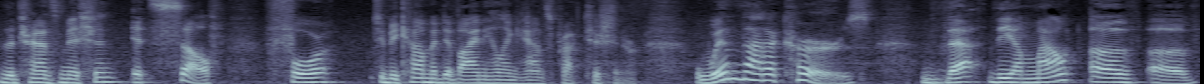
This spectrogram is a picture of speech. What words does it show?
the transmission itself for to become a Divine Healing Hands practitioner. When that occurs, that the amount of, of,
